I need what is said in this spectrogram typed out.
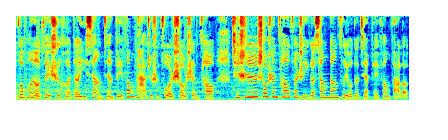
做朋友最适合的一项减肥方法就是做瘦身操。其实瘦身操算是一个相当自由的减肥方法了，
